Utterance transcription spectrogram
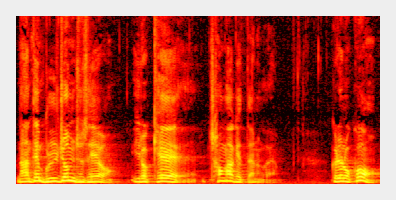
나한테 물 좀 주세요. 이렇게 청하겠다는 거예요. 그래 놓고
